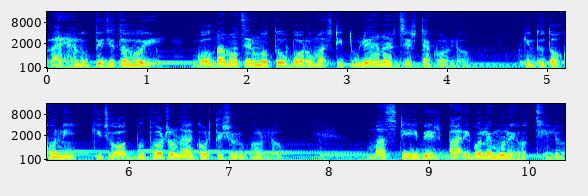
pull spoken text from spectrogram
রায়হান উত্তেজিত হয়ে গলদা মাছের মতো বড় মাছটি তুলে আনার চেষ্টা করল। কিন্তু তখনই কিছু অদ্ভুত ঘটনা করতে শুরু করল। মাছটি বেশ বাড়ি বলে মনে হচ্ছিল।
